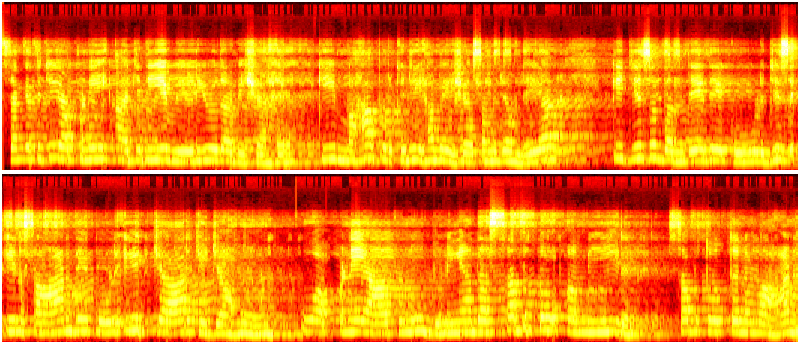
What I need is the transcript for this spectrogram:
ਸੰਗਤ ਜੀ, ਆਪਣੀ ਅੱਜ ਦੀ ਇਹ ਵੀਡੀਓ ਦਾ ਵਿਸ਼ਾ ਹੈ ਕਿ ਮਹਾਪੁਰਖ ਜੀ ਹਮੇਸ਼ਾ ਸਮਝਾਉਂਦੇ ਆ ਕਿ ਜਿਸ ਬੰਦੇ ਦੇ ਕੋਲ, ਜਿਸ ਇਨਸਾਨ ਦੇ ਕੋਲ ਇਹ ਚਾਰ ਚੀਜ਼ਾਂ ਹੋਣ ਉਹ ਆਪਣੇ ਆਪ ਨੂੰ ਦੁਨੀਆ ਦਾ ਸਭ ਤੋਂ ਅਮੀਰ, ਸਭ ਤੋਂ ਧਨਵਾਨ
